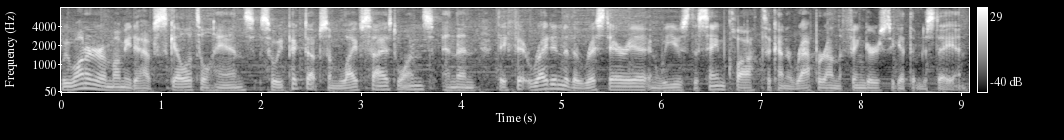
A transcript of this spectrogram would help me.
We wanted our mummy to have skeletal hands, so we picked up some life-sized ones, and then they fit right into the wrist area, and we used the same cloth to kind of wrap around the fingers to get them to stay in.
